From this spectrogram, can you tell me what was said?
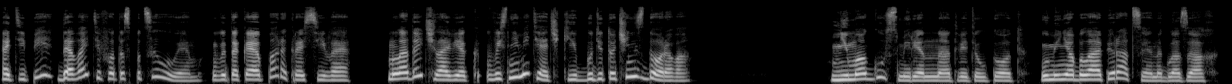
«А теперь давайте фото с поцелуем. Вы такая пара красивая. Молодой человек, вы снимите очки, будет очень здорово». «Не могу», — смиренно ответил тот. «У меня была операция на глазах».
